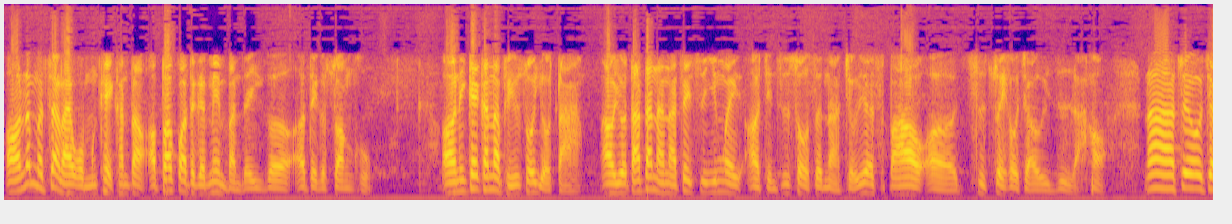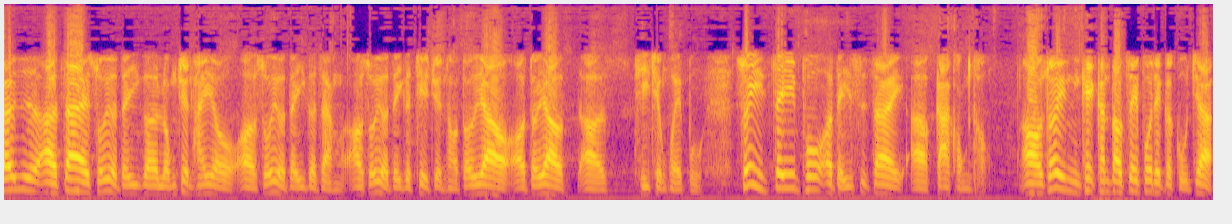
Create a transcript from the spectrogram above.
哦，那么再来我们可以看到啊，包括这个面板的一个呃这个双虎，哦，你可以看到，比如说友达哦，友达当然了，这次因为啊减资瘦身呐，九月二十八号呃是最后交易日了哈。那最后交易日啊，在所有的一个龙券还有呃所有的一个这样啊所有的一个借券哈都要哦都要呃提前回补。所以这一波呃等于是在呃嘎空头哦，所以你可以看到这一波的一个股价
